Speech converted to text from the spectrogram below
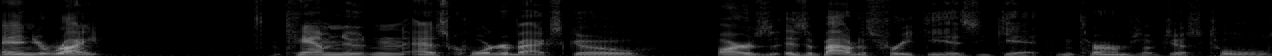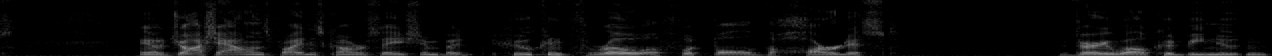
And you're right. Cam Newton as quarterbacks go are is about as freaky as you get in terms of just tools. You know, Josh Allen's probably in this conversation, but who can throw a football the hardest? Very well could be Newton.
